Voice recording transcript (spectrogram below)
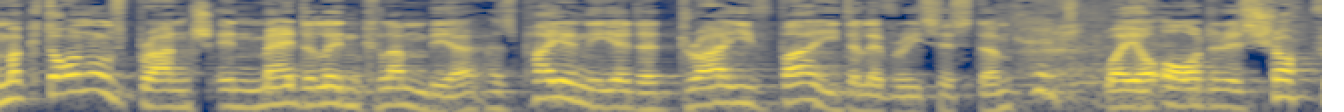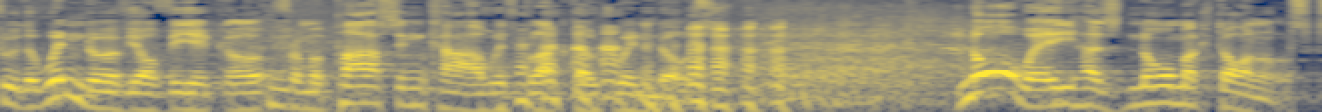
A McDonald's branch in Medellin, Colombia has pioneered a drive by delivery system where your order is shot through the window of your vehicle from a passing car with blacked out windows. Norway has no McDonald's.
